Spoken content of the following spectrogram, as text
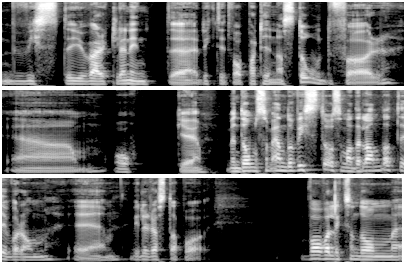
visste ju verkligen inte riktigt vad partierna stod för. Och, men de som ändå visste och som hade landat i vad de ville rösta på, vad var liksom de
